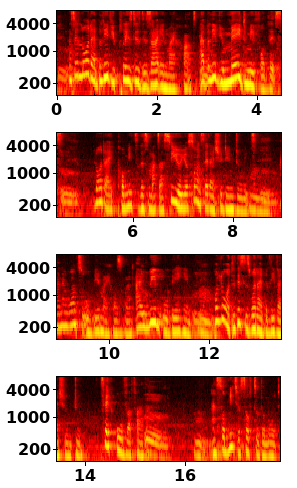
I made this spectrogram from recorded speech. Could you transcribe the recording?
and say, Lord, I believe you placed this desire in my heart. I believe you made me for this. Lord, I commit this matter. See you, your son said I shouldn't do it. And I want to obey my husband. I will obey him. But Lord, this is what I believe I should do. Take over, Father and submit yourself to the Lord.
